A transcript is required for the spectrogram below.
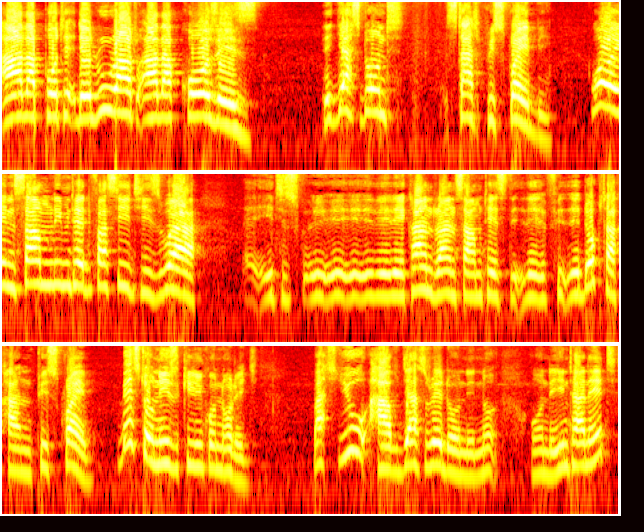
other pot they rule out other causes. They just don't start prescribing. Well in some limited facilities where it is they can't run some tests the, the doctor can prescribe based on his clinical knowledge but you have just read on the on the internet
